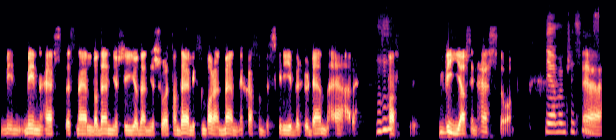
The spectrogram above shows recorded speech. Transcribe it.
min, min häst är snäll och den gör si och den gör så, utan det är liksom bara en människa som beskriver hur den är, fast via sin häst då. Ja, men precis. Eh,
